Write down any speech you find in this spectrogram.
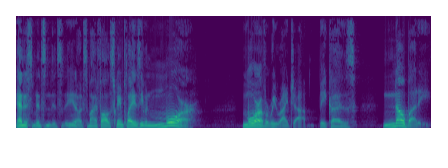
and it's it's it's you know it's my fault. The screenplay is even more more of a rewrite job because nobody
